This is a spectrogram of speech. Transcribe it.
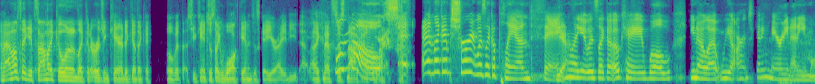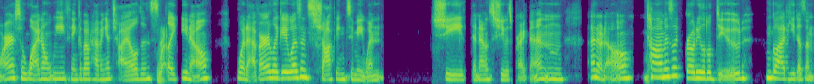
And I don't think it's not like going to like an urgent care to get like a COVID test. You can't just like walk in and just get your ID. That like that's just Well, not how it works. and, and like i'm sure it was like a planned thing Yeah. like it was like a, okay well you know what we aren't getting married anymore so why don't we think about having a child and Right. like you know whatever like it wasn't shocking to me when she announced she was pregnant and i don't know tom is like grody little dude i'm glad he doesn't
